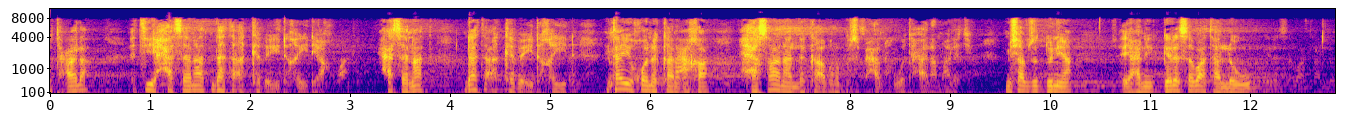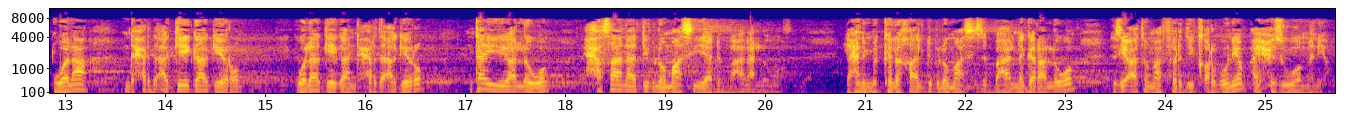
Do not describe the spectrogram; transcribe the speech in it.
ወተዓላ እቲ ሓሰናት እንዳተኣከበ እዩ ድኸይድ ያኹዋን ሓሰናት ዳተኣከበ እዩ ድኸይድ እንታይ ይኾነካ ንዓኻ ሓሳን ኣለካ ኣብ ረቢ ስብሓን ወተላ ማለት እዩ ምሽ ኣብዚ ኣዱንያ ገለ ሰባት ኣለዉ ወላ ንድሕር ድኣ ጌጋ ገይሮም ወላ ጌጋ ንድሕር ድኣ ገይሮም እንታይ እዩ ኣለዎም ሓሳና ዲብሎማሲ እያ ድበሃል ኣለዎ ምክልኻል ዲብሎማሲ ዝበሃል ነገር ኣለዎም እዚኣቶም ኣብ ፍርዲ ይቀርቡን እዮም ኣይሕዝዎምን እዮም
